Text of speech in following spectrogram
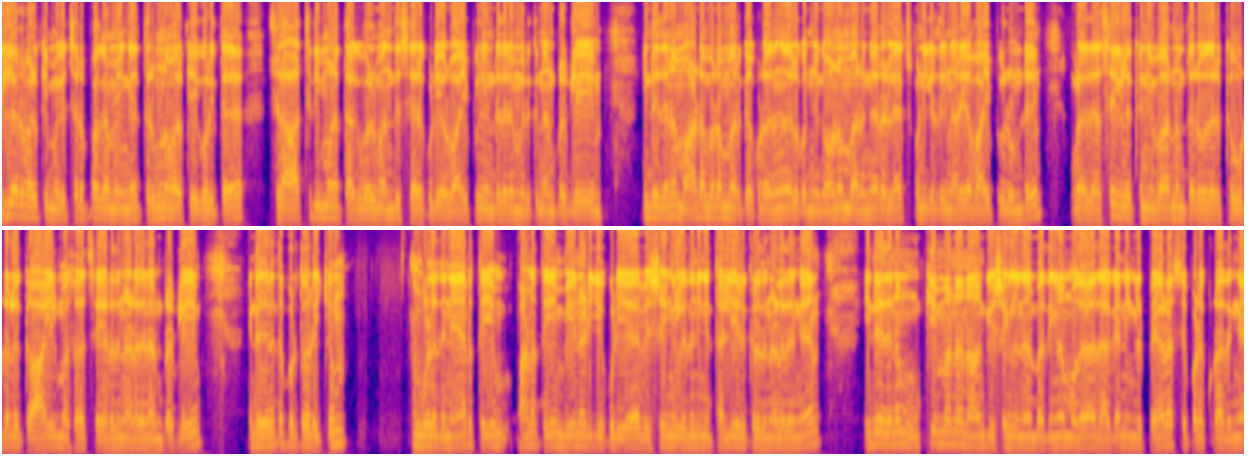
இல்லற வாழ்க்கை மிகச்சிறப்பாக அமையுங்க. திருமண வாழ்க்கை குறித்த சில ஆச்சரியமான தகவல் வந்து சேரக்கூடிய ஒரு வாய்ப்புகள் இன்றைய தினம் இருக்குது நண்பர்களே. இன்றைய தினம் ஆடம்பரமாக இருக்கக்கூடாதுங்க. அதில் கொஞ்சம் கவனமாக இருங்க ரிலாக்ஸ் பண்ணிக்கிறதுக்கு நிறைய வாய்ப்புகள் உண்டு. உங்களது தசைகளுக்கு நிவாரணம் தருவதற்கு உடலுக்கு ஆயில் மசாஜ் செய்கிறது நல்லது நண்பர்களே. இன்றைய தினத்தை பொறுத்த வரைக்கும் உங்களது நேரத்தையும் பணத்தையும் வீணடிக்கக்கூடிய விஷயங்கள்லேருந்து நீங்கள் தள்ளி இருக்கிறது நல்லதுங்க. இன்றைய தினம் முக்கியமான நான்கு விஷயங்கள் என்னென்னு பார்த்தீங்கன்னா முதலாவதாக நீங்கள் பேராசைப்படக்கூடாதுங்க.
